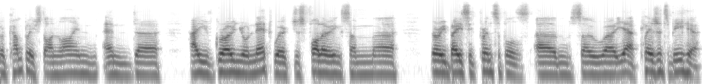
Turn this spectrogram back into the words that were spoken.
accomplished online and uh, how you've grown your network just following some uh, very basic principles. Um, so, uh, yeah, pleasure to be here.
